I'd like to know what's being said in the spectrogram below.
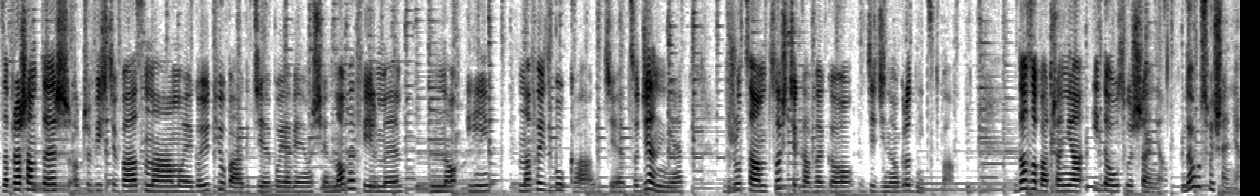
Zapraszam też oczywiście Was na mojego YouTube'a, gdzie pojawiają się nowe filmy, no i na Facebooka, gdzie codziennie wrzucam coś ciekawego z dziedziny ogrodnictwa. Do zobaczenia i do usłyszenia. Do usłyszenia.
